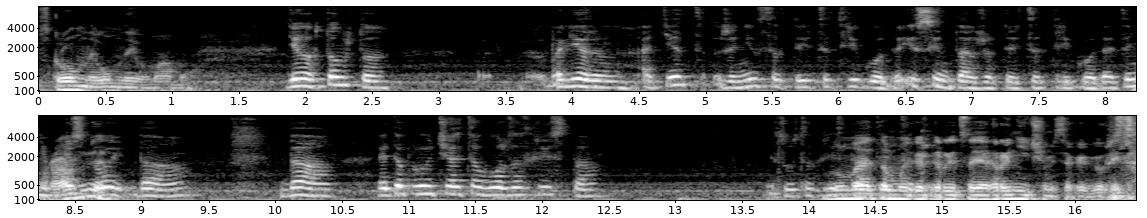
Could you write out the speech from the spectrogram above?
Скромные, умные в маму. Дело в том, что Валерин отец женился в 33 года, и сын также в 33 года. Это не Разве? простой, да, да. Это получается возраст Христа. Иисуса Христа. Ну, на этом мы, 33. как говорится, и ограничимся, как говорится,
